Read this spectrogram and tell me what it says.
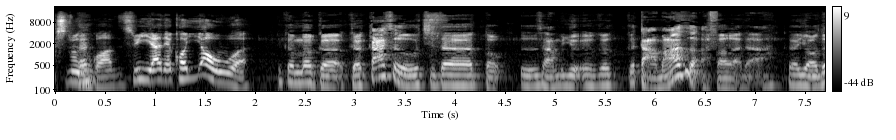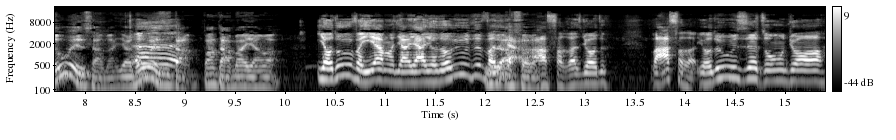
许多辰光，所以伊拉侪靠药物个。搿么搿搿加州我记得读是啥么？有搿搿大麻是合法个对伐？搿摇头丸是啥么？摇头丸是大帮大麻一样伐？摇头丸勿一样个，呀呀，摇头丸是勿是合法个？摇头勿合法个，摇头丸是一种叫，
